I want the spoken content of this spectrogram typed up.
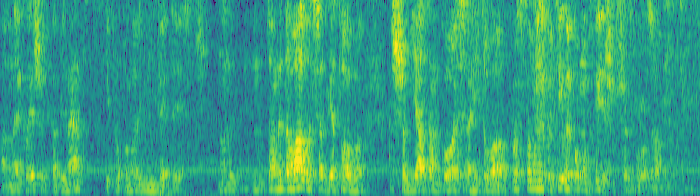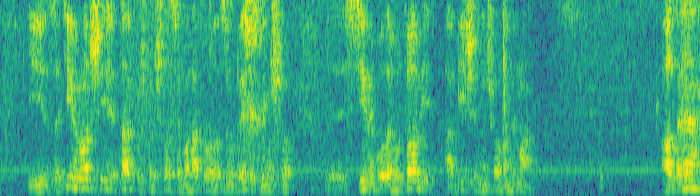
а мене кличуть в кабінет і пропонують мені 5 тисяч. Ну, то не давалося для того, щоб я там когось агітував. Просто вони хотіли допомогти, щоб щось було зроблено. І за ті гроші також прийшлося багато зробити, тому що е, стіни були готові, а більше нічого нема. Але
